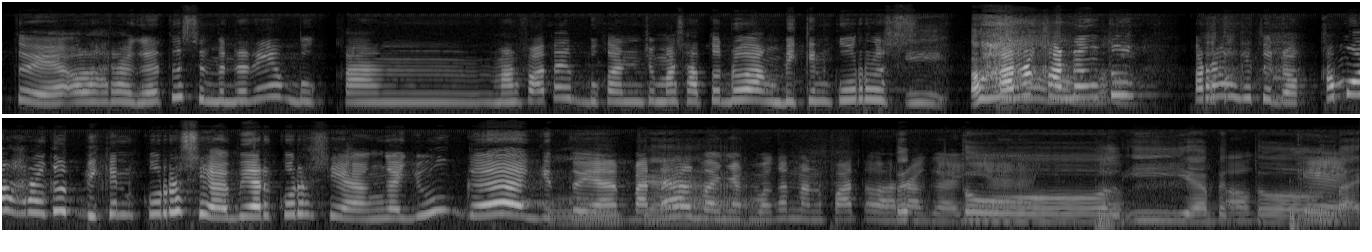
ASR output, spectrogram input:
itu ya olahraga tuh sebenarnya bukan manfaatnya bukan cuma satu doang, bikin kurus. I- Karena kadang tuh orang gitu dok, kamu olahraga bikin kurus ya, biar kurus ya, enggak juga gitu ya. Padahal banyak banget manfaat olahraganya. betul, gitu. iya betul Oke. Mbak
